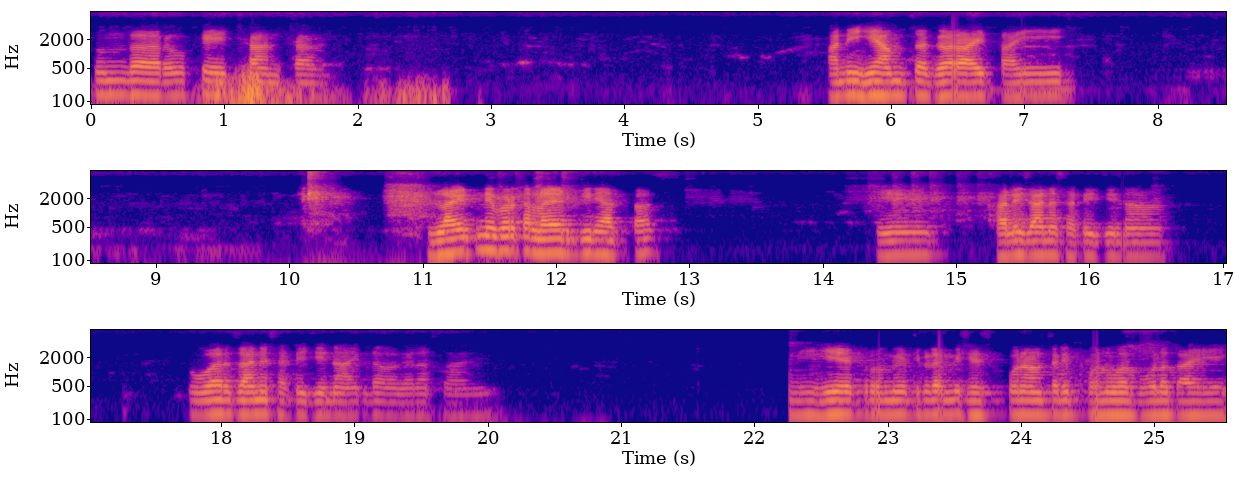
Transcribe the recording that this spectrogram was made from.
सुंदर ओके छान छान. आणि हे आमचं घर आहे ताई. लाइट नाही बरं का लाइट गेली आत्ताच. हे खाली जाण्यासाठी जिना, वर जाण्यासाठी जिना इकडं वगैरे असं आहे. आणि हे मिसेस कोणाला तरी फोनवर बोलत आहे.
